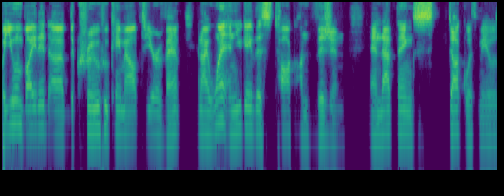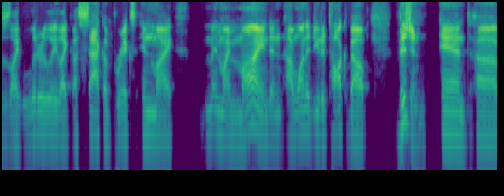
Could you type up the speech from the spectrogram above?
But you invited uh, the crew who came out to your event, and I went and you gave this talk on vision. And that thing stuck with me. It was like literally like a sack of bricks in my in my mind and i wanted you to talk about vision and uh,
